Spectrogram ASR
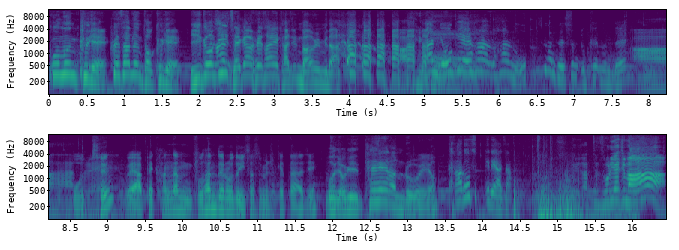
꿈은 크게, 회사는 더 크게. 이것이 제가 회사에 가진 마음입니다. 아이고. 난 여기에 한 한 5층은 됐으면 좋겠는데 아 5층? 그래 왜 앞에 강남 부산대로도 있었으면 좋겠다 하지? 뭐 여기 테헤란로예요? 가로수길에 하자 술 같은 소리 하지 마!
